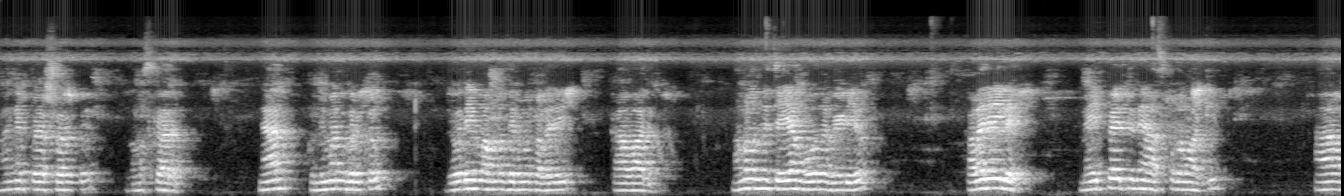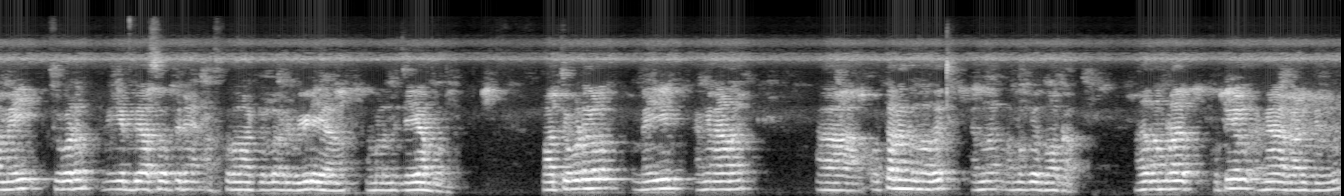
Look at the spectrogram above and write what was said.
മാന്യ പ്രേക്ഷകർക്ക് നമസ്കാരം. ഞാൻ കുഞ്ഞുമൻ ഗുരുക്കൾ ജ്യോതി മുഹമ്മദ് തിരുമ കളരി കാവാലം നമ്മളിന്ന് ചെയ്യാൻ പോകുന്ന വീഡിയോ കളരിയിലെ പേറ്റിനെ ആസ്പദമാക്കി ആ മെയ് ചുവടും മെയ് അഭ്യാസത്തിനെ ആസ്പദമാക്കിയുള്ള ഒരു വീഡിയോ ആണ് നമ്മളിന്ന് ചെയ്യാൻ പോകുന്നത്. അപ്പോൾ ആ ചുവടുകളും മെയ്യും എങ്ങനെയാണ് ഒത്തിണങ്ങുന്നത് എന്ന് നമുക്ക് നോക്കാം. അത് നമ്മുടെ കുട്ടികൾ എങ്ങനെയാണ് കാണിക്കുന്നത്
